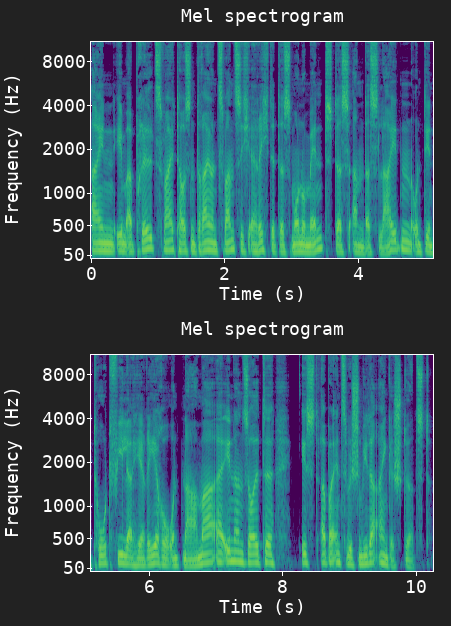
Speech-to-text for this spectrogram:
Ein im April 2023 errichtetes Monument, das an das Leiden und den Tod vieler Herero und Nama erinnern sollte, ist aber inzwischen wieder eingestürzt.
